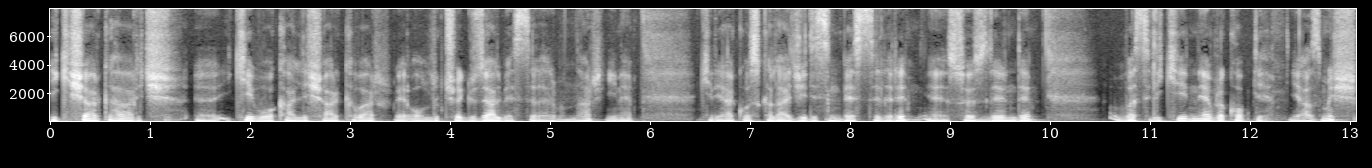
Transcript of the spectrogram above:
İki şarkı hariç e, iki vokalli şarkı var ve oldukça güzel besteler bunlar. Yine Kyriakos Kalajidis'in besteleri e, sözlerini de Vasiliki Nevrakopli yazmış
